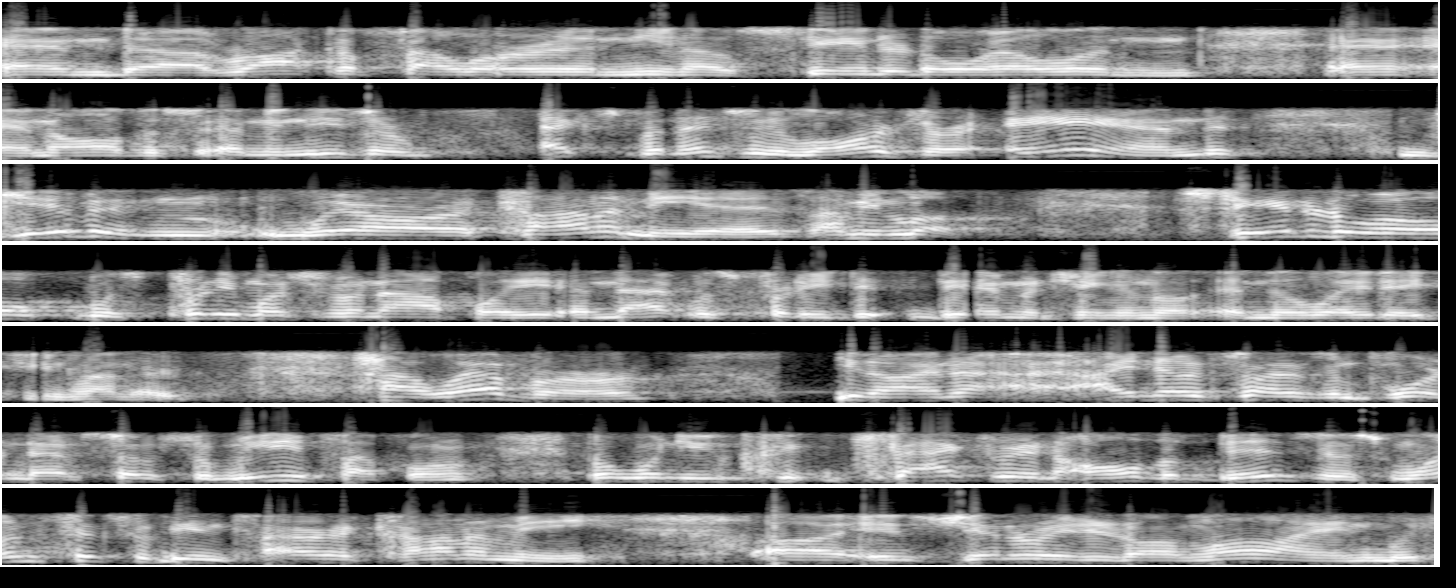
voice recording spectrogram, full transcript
and uh, Rockefeller and you know Standard Oil and, and and all this. I mean, these are exponentially larger. And given where our economy is, I mean, look. Standard Oil was pretty much a monopoly, and that was pretty damaging in the in the late 1800s. However, you know, and I, I know it's not as important to have social media platform, but when you factor in all the business, one sixth of the entire economy uh, is generated online, which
